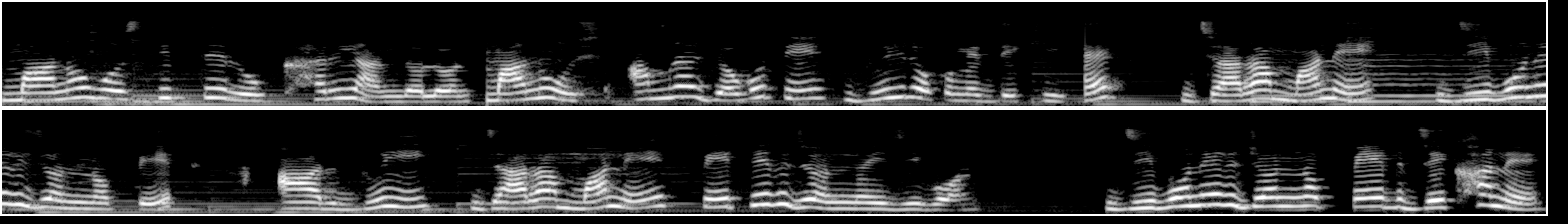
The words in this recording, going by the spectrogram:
মানব অস্তিত্বের রক্ষারই আন্দোলন। মানুষ, আমরা জগতে দুই রকমের দেখি। এক, যারা মানে জীবনের জন্য পেট, আর দুই, যারা মানে পেটের জন্যই জীবন। জীবনের জন্য পেট যেখানে,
